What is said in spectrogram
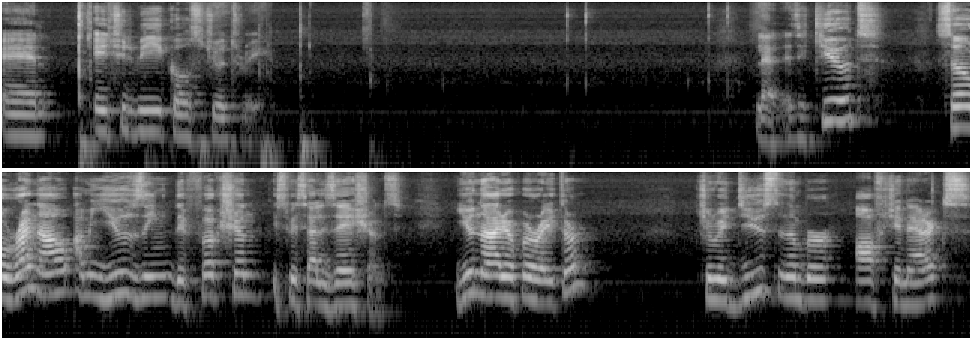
and it should be equals to 3 Let's execute. So right now I'm using the function specializations, unary operator to reduce the number of generics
